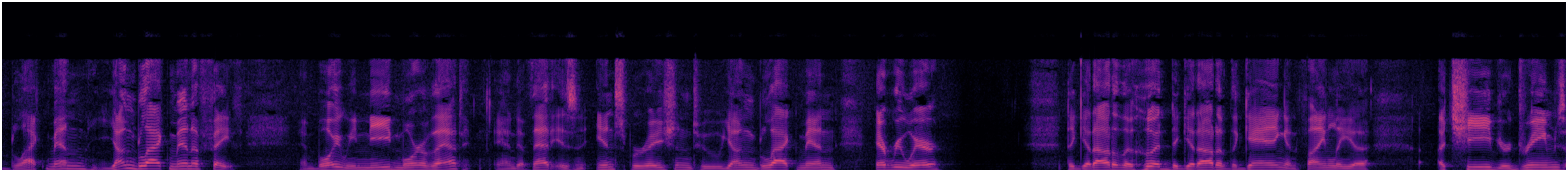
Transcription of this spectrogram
Black men, young black men of faith. And boy, we need more of that. And if that is an inspiration to young black men everywhere to get out of the hood, to get out of the gang, and finally uh, achieve your dreams.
